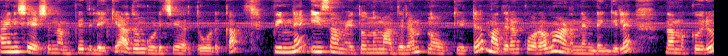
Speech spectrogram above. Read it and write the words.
അതിന് ശേഷം നമുക്ക് ഇതിലേക്ക് അതും കൂടി ചേർത്ത് കൊടുക്കാം. പിന്നെ ഈ സമയത്തൊന്ന് മധുരം നോക്കിയിട്ട് മധുരം കുറവാണെന്നുണ്ടെങ്കിൽ നമുക്കൊരു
